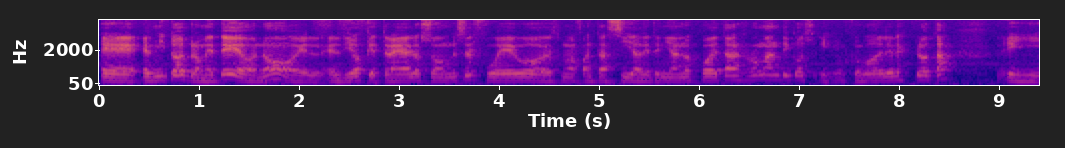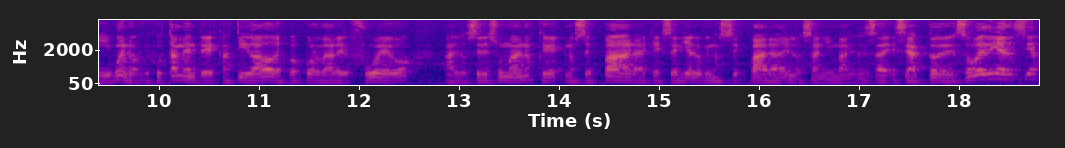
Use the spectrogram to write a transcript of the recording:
eh, el mito de Prometeo, ¿no? El, dios que trae a los hombres el fuego, es una fantasía que tenían los poetas románticos y que Baudelaire explota. Y bueno, justamente es castigado después por dar el fuego a los seres humanos que nos separa, que sería lo que nos separa de los animales. ese acto de desobediencia,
